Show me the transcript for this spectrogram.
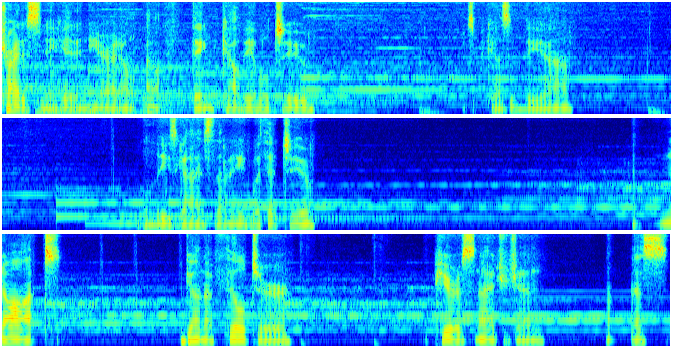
Try to sneak it in here. I don't I don't think I'll be able to. Just because of the uh, all these guys that I need with it too. Not gonna filter the purest nitrogen on this.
